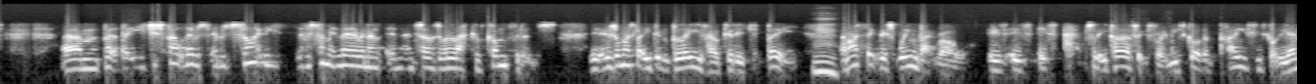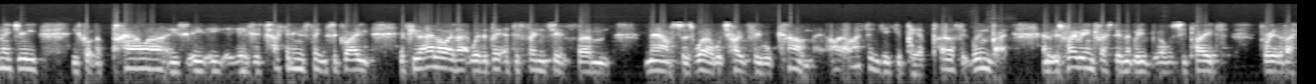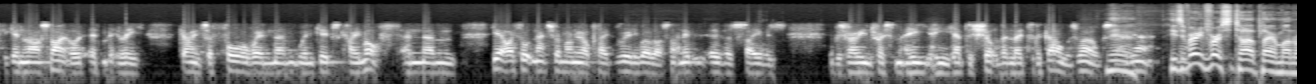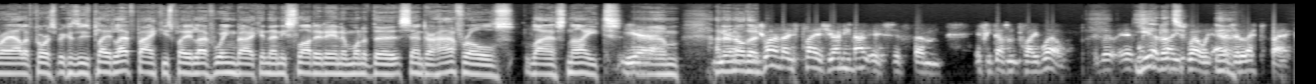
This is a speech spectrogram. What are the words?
Um, but but you just felt there was there was slightly there was something there in, a, in, in terms of a lack of confidence. It was almost like he didn't believe how good he could be. Mm. And I think this wing back role is, is absolutely perfect for him. He's got the pace, he's got the energy, he's got the power. His, his attacking instincts are great. If you ally that with a bit of defensive um, nous as well, which hopefully will come, I, I think he could be a perfect wing back. And it was very interesting that we obviously played three at the back again last night, or admittedly going to four when um, when Gibbs came off. And um, yeah, I thought Nacho Monreal played really well last night. And it, as I say, it was it was very interesting. He he had the shot that led to the goal as well. So, yeah. yeah. he's a very versatile player, Monreal, of course, because he's played left back, he's played left wing back, and then he slotted in in one of the centre half roles last night. Yeah, um, and yeah. I know that he's one of those players you only notice if um, if he doesn't play well. When yeah, he plays well yeah. as a left back.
